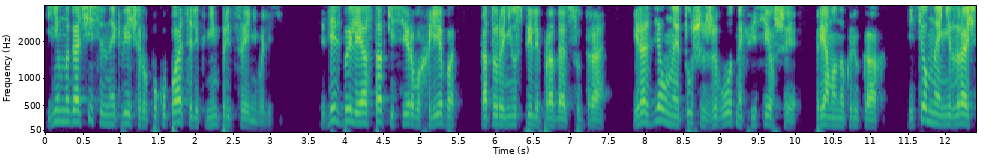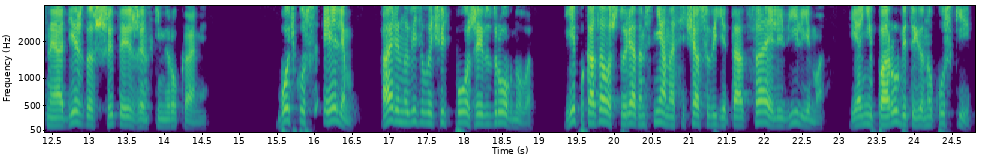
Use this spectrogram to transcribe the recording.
и немногочисленные к вечеру покупатели к ним приценивались. Здесь были и остатки серого хлеба, которые не успели продать с утра, и разделанные туши животных, висевшие прямо на крюках, и темная невзрачная одежда, сшитая женскими руками. Бочку с Элем Айрин увидела чуть позже и вздрогнула. Ей показалось, что рядом с ней она сейчас увидит отца или Вильяма, и они порубят ее на куски,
